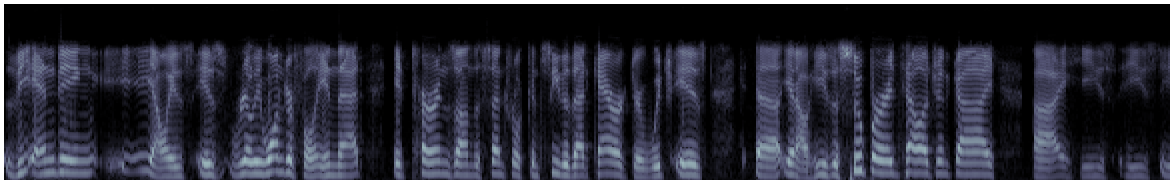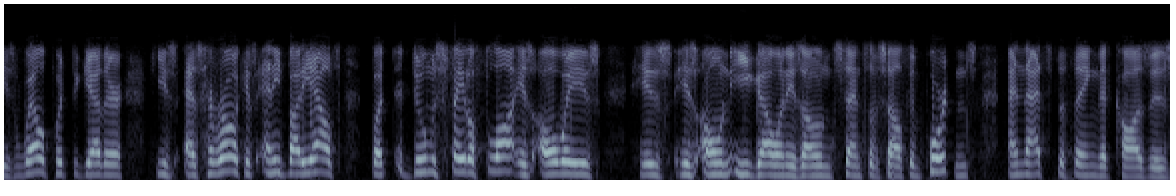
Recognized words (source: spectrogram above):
the ending, you know, is is really wonderful in that it turns on the central conceit of that character, which is, uh, you know, he's a super intelligent guy uh, he's he's he's well put together. He's as heroic as anybody else. But Doom's fatal flaw is always his his own ego and his own sense of self-importance, and that's the thing that causes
